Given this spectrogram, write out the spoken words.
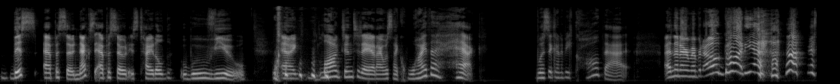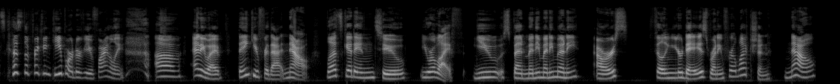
this episode, next episode is titled Woo View. And I logged in today and I was like, why the heck was it going to be called that? And then I remembered, oh God, yeah, it's because the freaking keyboard review, finally. Um, anyway, thank you for that. Now, let's get into your life. You spend many, many, many hours filling your days running for election. Now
